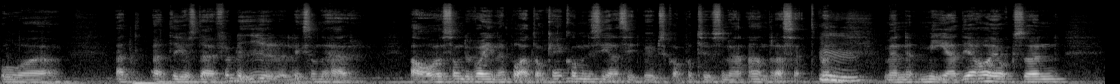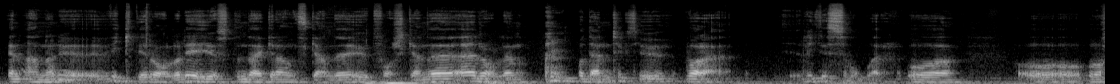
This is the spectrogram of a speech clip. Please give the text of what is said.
och att, att det just därför blir liksom det här Ja, som du var inne på, att de kan ju kommunicera sitt budskap på tusen andra sätt. Men, mm. men media har ju också en, en annan eh, viktig roll och det är just den där granskande, utforskande eh, rollen. Och den tycks ju vara riktigt svår. Och, och, och,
